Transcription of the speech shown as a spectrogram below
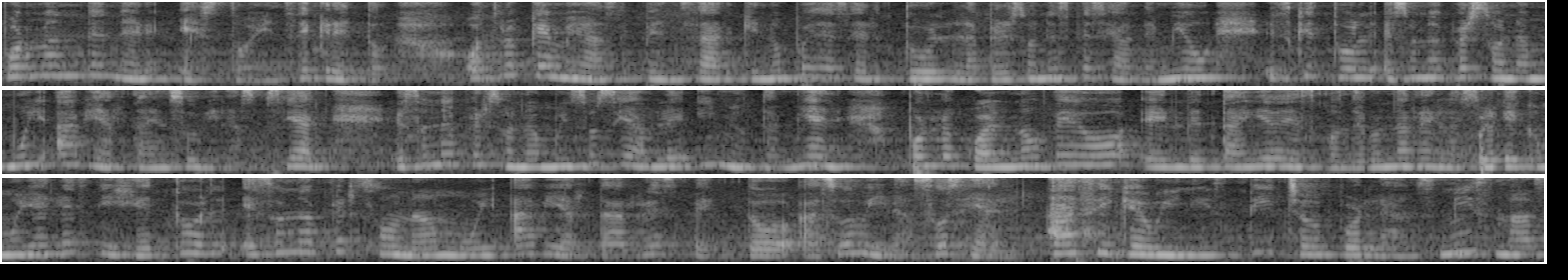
por mantener esto en secreto. Otro que me hace pensar que no puede ser Tul la persona especial de Mew es que Tul es una persona muy abierta en su vida social, es una persona muy sociable y Mew también, por lo cual no veo el detalle de esconder una relación, porque como ya les dije, Tul es una persona muy abierta respecto a su vida social. Así que Winnie, dicho por las mismas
